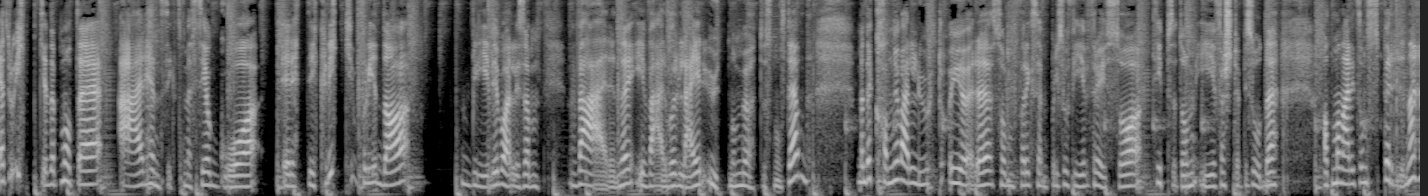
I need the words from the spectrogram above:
Jeg tror ikke det på en måte er hensiktsmessig å gå rett i klikk, fordi da blir vi bare liksom værende i hver vår leir uten å møtes noe sted. Men det kan jo være lurt å gjøre som eksempel Sofie Frøysaa tipset om i første episode, at man er litt sånn spørrende.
